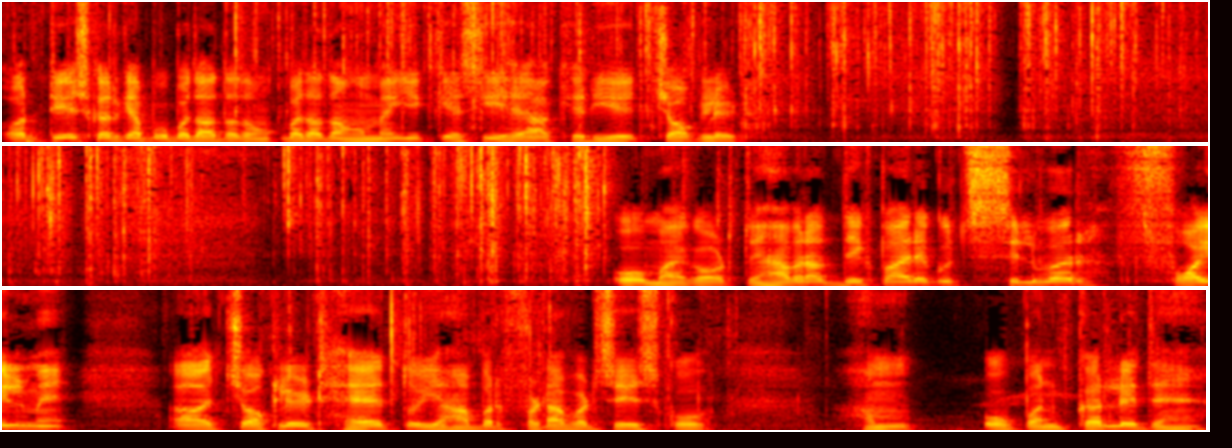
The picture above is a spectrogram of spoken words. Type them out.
और टेस्ट करके आपको बताता हूँ बताता हूँ मैं ये कैसी है आखिर ये चॉकलेट। ओ माय गॉड तो यहाँ पर आप देख पा रहे कुछ सिल्वर फॉइल में चॉकलेट है तो यहाँ पर फटाफट से इसको हम ओपन कर लेते हैं।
